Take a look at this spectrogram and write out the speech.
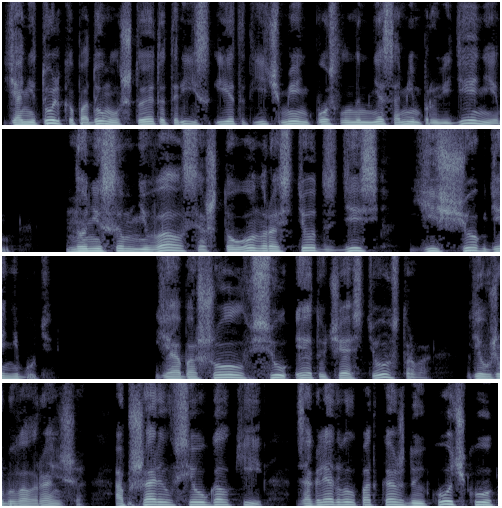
Я не только подумал, что этот рис и этот ячмень посланы мне самим провидением, но не сомневался, что он растет здесь еще где-нибудь. Я обошел всю эту часть острова, где уже бывал раньше, обшарил все уголки, заглядывал под каждую кочку,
